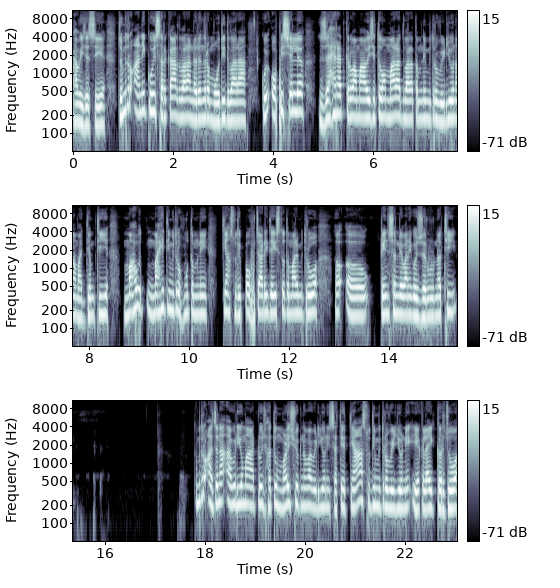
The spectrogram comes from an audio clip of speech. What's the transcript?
આવી જશે. જો મિત્રો, આની કોઈ સરકાર દ્વારા, નરેન્દ્ર મોદી દ્વારા કોઈ ઓફિશિયલ જાહેરાત કરવામાં આવે છે, તો અમારા દ્વારા તમને મિત્રો વિડીયોના માધ્યમથી માહુ- માહિતી મિત્રો હું તમને ત્યાં સુધી પહોંચાડી દઈશ. તો તમારે મિત્રો ટેન્શન લેવાની કોઈ જરૂર નથી. તો મિત્રો, આજના આ વિડીયોમાં આટલું જ હતું. મળીશું એક નવા વિડીયોની સાથે. ત્યાં સુધી મિત્રો વિડીયોને એક લાઇક કરજો.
